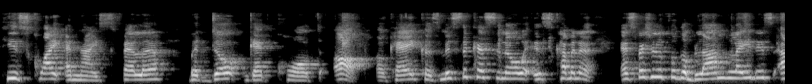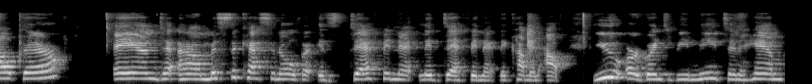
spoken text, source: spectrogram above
He's quite a nice fella, but don't get caught up, okay? Because Mr. Casanova is coming, to, especially for the blonde ladies out there, and um, Mr. Casanova is definitely, definitely coming up. You are going to be meeting him.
